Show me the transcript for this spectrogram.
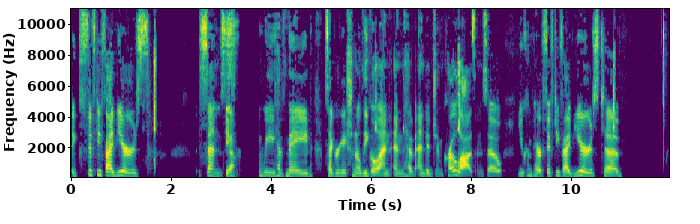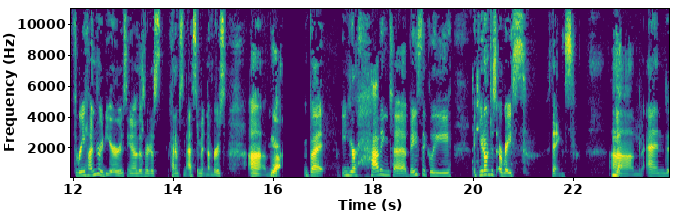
like 55 years since yeah we have made segregation illegal and and have ended Jim Crow laws. And so you compare 55 years to 300 years, you know, those are just kind of some estimate numbers. Um, Yeah. But you're having to basically, like, you don't just erase things. No. Um, and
